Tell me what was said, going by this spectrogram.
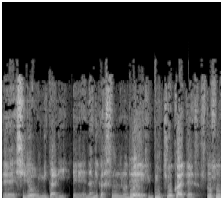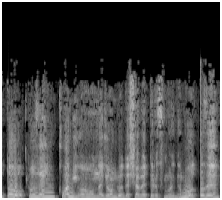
えー、資料を見たり、えー、何かするので、向きを変えたりする。そうすると、当然、本人は同じ音量で喋ってるつもりでも、当然、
